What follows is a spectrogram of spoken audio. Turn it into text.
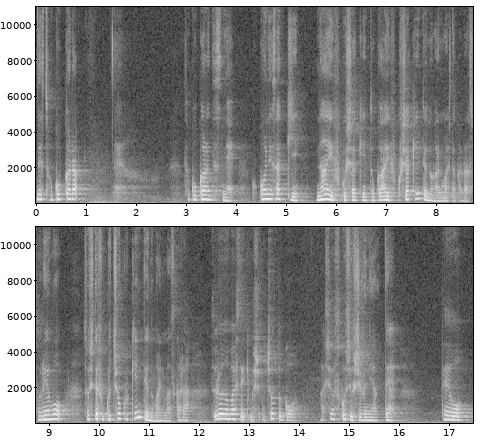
でそこからそこからですねここにさっき内腹斜筋と外腹斜筋っていうのがありましたからそれをそして腹直筋っていうのもありますからそれを伸ばしていきましょう。ちょっとこう足を少し後ろにやって手を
